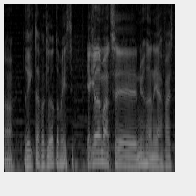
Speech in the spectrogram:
Nå. Rigter, hvad glæder du dig mest til? Jeg glæder mig til nyhederne. Jeg har faktisk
